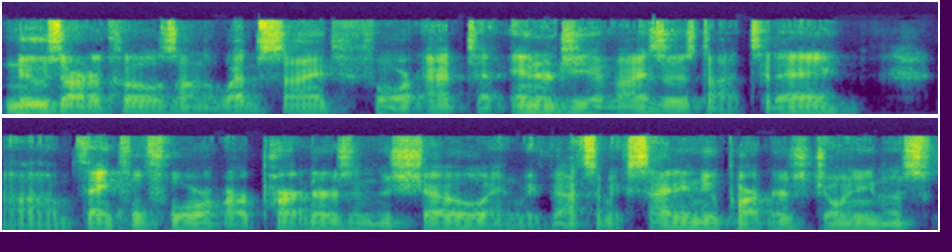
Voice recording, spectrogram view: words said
news articles on the website for at uh, energyadvisors.today. Um, thankful for our partners in the show, and we've got some exciting new partners joining us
